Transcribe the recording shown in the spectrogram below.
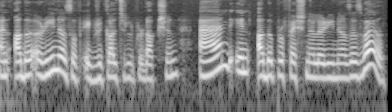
and other arenas of agricultural production and in other professional arenas as well.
